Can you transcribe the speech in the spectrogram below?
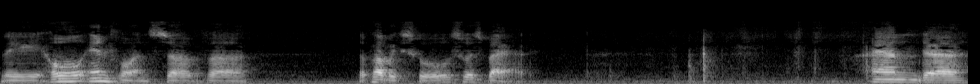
the whole influence of uh, the public schools was bad. And uh,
